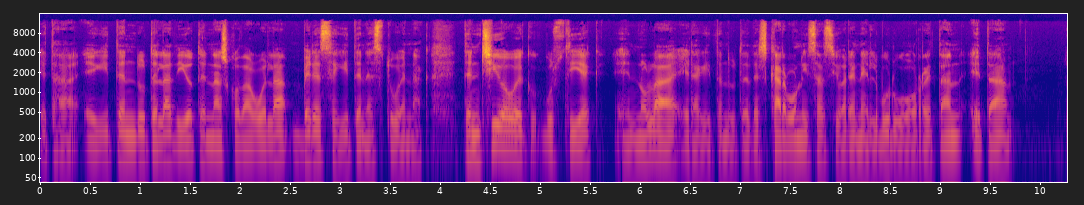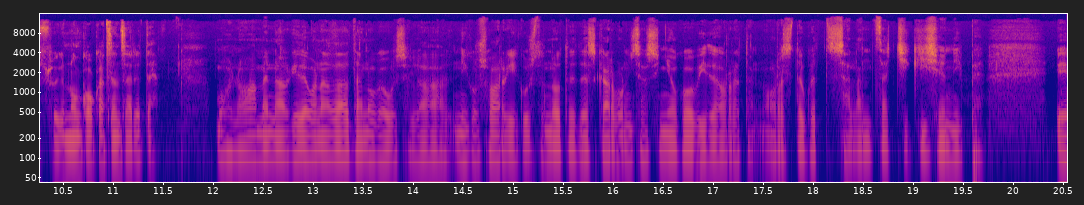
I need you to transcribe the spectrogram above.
Eta egiten dutela dioten asko dagoela, berez egiten ez duenak. Tentsio hauek guztiek, e, nola eragiten dute deskarbonizazioaren helburu horretan, eta zuek non kokatzen zarete? Bueno, hemen argi dagoena da, dano gau esela, nik oso argi ikusten dute deskarbonizazioko bide horretan. Horrez dauket zalantza txikixen ipe. E,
